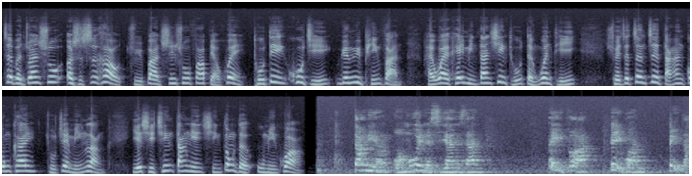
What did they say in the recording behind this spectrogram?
这本专书二十四号举办新书发表会，土地、户籍、冤狱平反、海外黑名单信徒等问题，随着政治档案公开，逐渐明朗，也洗清当年行动的污名化。当年我们为了西安山被抓、被关、被打，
